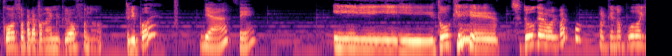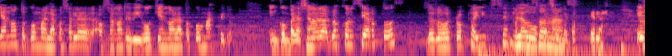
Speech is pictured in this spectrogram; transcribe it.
coso para poner el micrófono, trípode. Ya, sí. Y tuvo que, se tuvo que devolver, pues, porque no pudo, ya no tocó más la pasarela, o sea, no te digo quién no la tocó más, pero en comparación a los otros conciertos de los otros países, no la tuvo más. Él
